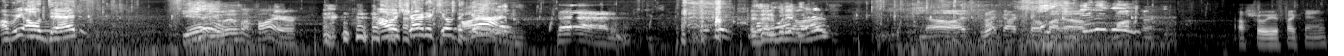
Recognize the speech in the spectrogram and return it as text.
Are we all dead? Yeah, you lit us on fire. I was trying to kill the Fire guy. is bad. Is anybody alive? No, I, I got killed by the monster. I'll show you if I can.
